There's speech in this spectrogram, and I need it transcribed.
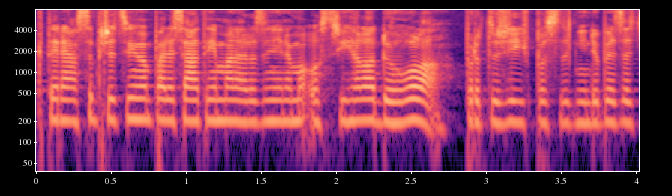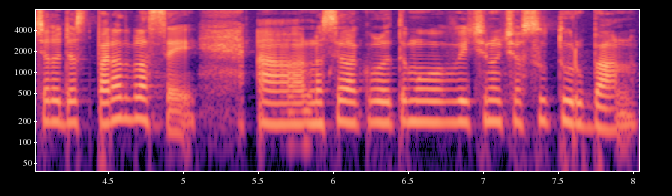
která se před svýma 50. narozeninama ostříhala do hola, protože jí v poslední době začaly dost padat vlasy a nosila kvůli tomu většinu času turban.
